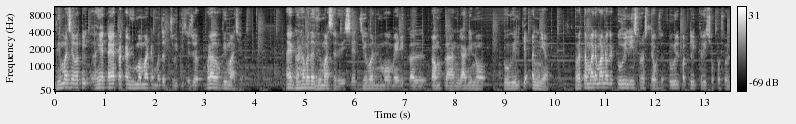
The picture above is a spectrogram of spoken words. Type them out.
વીમા સેવા અહીંયા કયા પ્રકારની વીમા માટે મદદ જોઈતી છે? જો ઘણા વીમા છે. અહીંયા ઘણા બધા વીમા સર્વિસ છે. જીવન વીમો મેડિકલ ટર્મ પ્લાન ગાડીનો ટુ વ્હીલ કે અન્ય. હવે તમારે માનો કે ટુ વ્હીલ ઇન્સ્યોરન્સ લેવો છે ટુ વ્હીલ પર ક્લિક કરી શકો છો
